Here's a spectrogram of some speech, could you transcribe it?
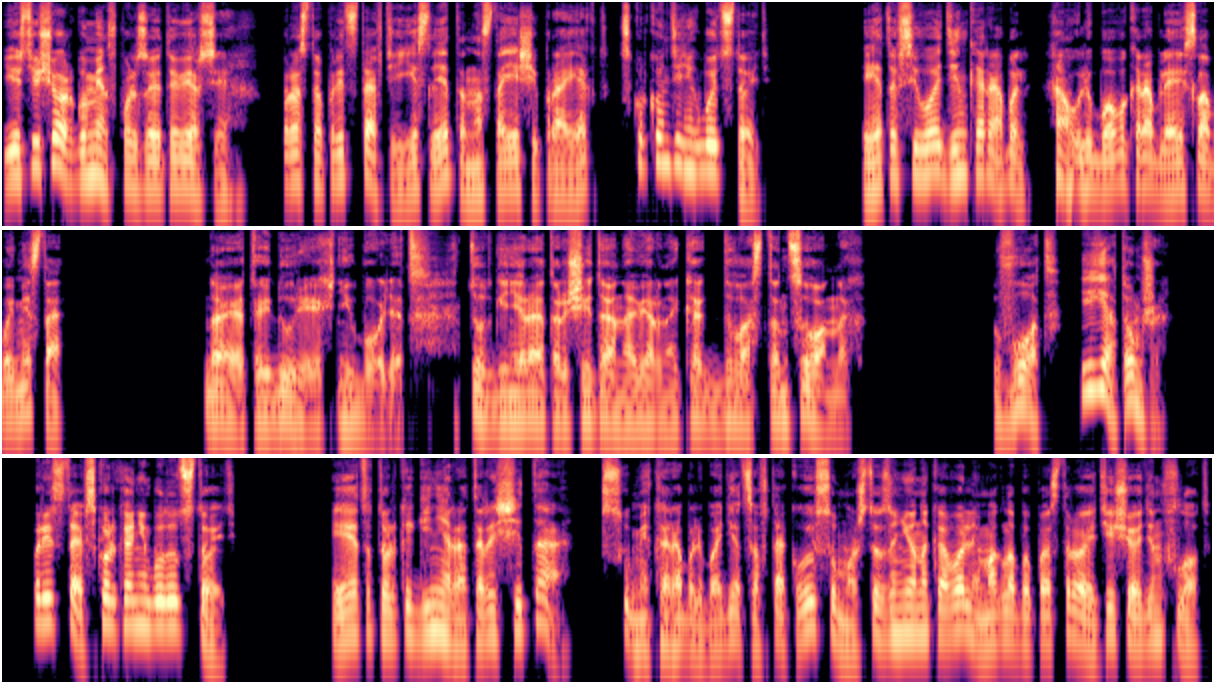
Есть еще аргумент в пользу этой версии. Просто представьте, если это настоящий проект, сколько он денег будет стоить? И это всего один корабль, а у любого корабля есть слабые места. Да, этой дури их не будет. Тут генератор щита, наверное, как два станционных. Вот, и я о том же. Представь, сколько они будут стоить. И это только генераторы щита. В сумме корабль обойдется в такую сумму, что за нее наковальня могла бы построить еще один флот.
